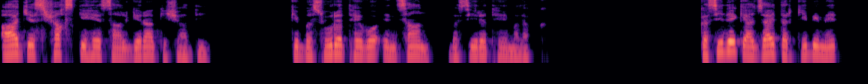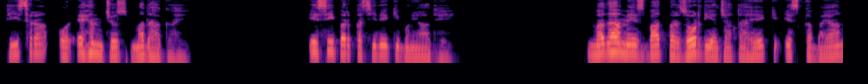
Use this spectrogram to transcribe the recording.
آج اس شخص کی ہے سالگرہ کی شادی۔ کہ بصورت ہے وہ انسان، بصیرت ہے ملک۔ قصیدے کے اجزائے ترکیبی میں تیسرا اور اہم جز مدح کا ہے۔ اسی پر قصیدے کی بنیاد ہے۔ مدح میں اس بات پر زور دیا جاتا ہے کہ اس کا بیان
